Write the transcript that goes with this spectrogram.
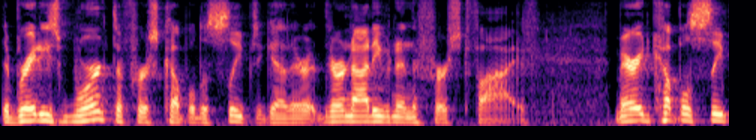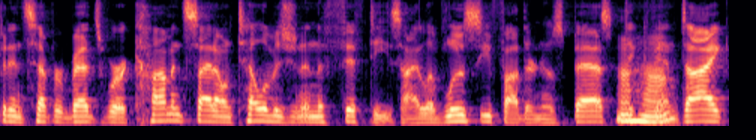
The Bradys weren't the first couple to sleep together. They're not even in the first five. Married couples sleeping in separate beds were a common sight on television in the 50s. I Love Lucy, Father Knows Best, Dick Van Dyke,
